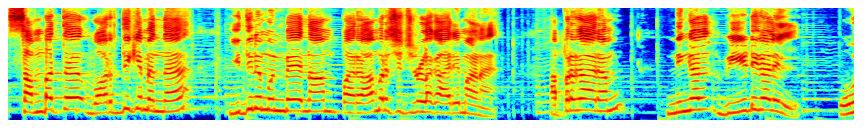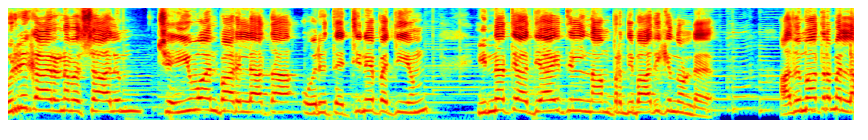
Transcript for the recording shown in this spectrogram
സമ്പത്ത് വർദ്ധിക്കുമെന്ന് ഇതിനു മുൻപേ നാം പരാമർശിച്ചിട്ടുള്ള കാര്യമാണ്. അപ്രകാരം നിങ്ങൾ വീടുകളിൽ ഒരു കാരണവശാലും ചെയ്യുവാൻ പാടില്ലാത്ത ഒരു തെറ്റിനെ പറ്റിയും ഇന്നത്തെ അധ്യായത്തിൽ നാം പ്രതിപാദിക്കുന്നുണ്ട്. അതുമാത്രമല്ല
